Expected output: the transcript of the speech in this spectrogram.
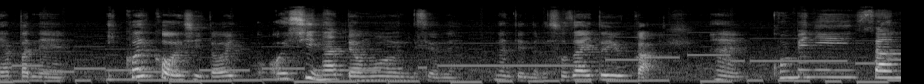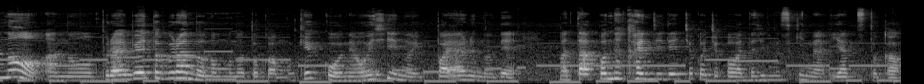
やっぱね一個一個美味しいと美味しいなって思うんですよね。なんて言うんだろう素材というか、はい、コンビニさんのあのプライベートブランドのものとかも結構ね美味しいのいっぱいあるのでまたこんな感じでちょこちょこ私の好きなやつとかを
